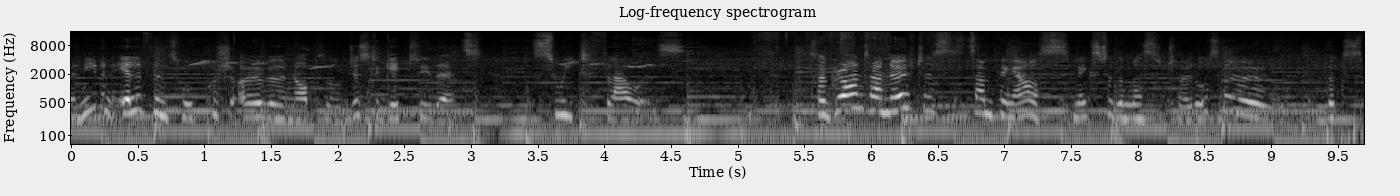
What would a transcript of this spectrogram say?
and even elephants will push over Knobsville just to get to that sweet flowers. So Grant, I noticed something else next to the mistletoe. It also looks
